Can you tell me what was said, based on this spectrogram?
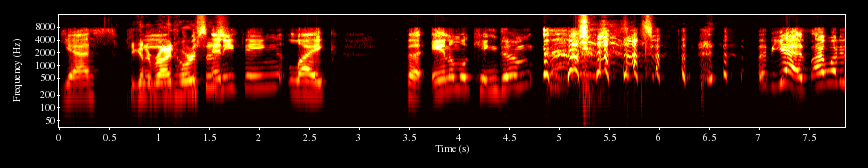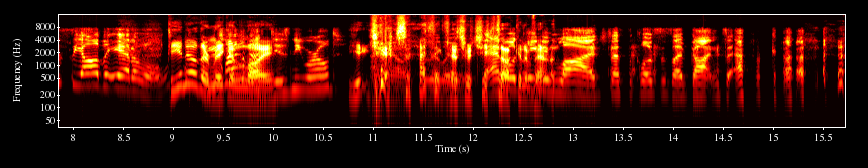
Yes. You're gonna ride horses? anything like the animal kingdom? then yes, I want to see all the animals. Do you know they're Are you making talking lion? Disney World? Y- I Yes, know, I it's think that's what she's the Animal talking Kingdom about. Lodge. That's the closest I've gotten to Africa.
